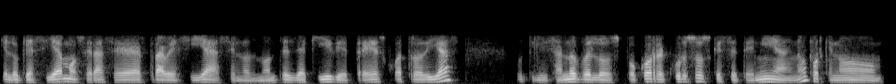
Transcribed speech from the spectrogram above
que lo que hacíamos era hacer travesías en los montes de aquí de tres, cuatro días, utilizando pues los pocos recursos que se tenían, ¿no? Porque no,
